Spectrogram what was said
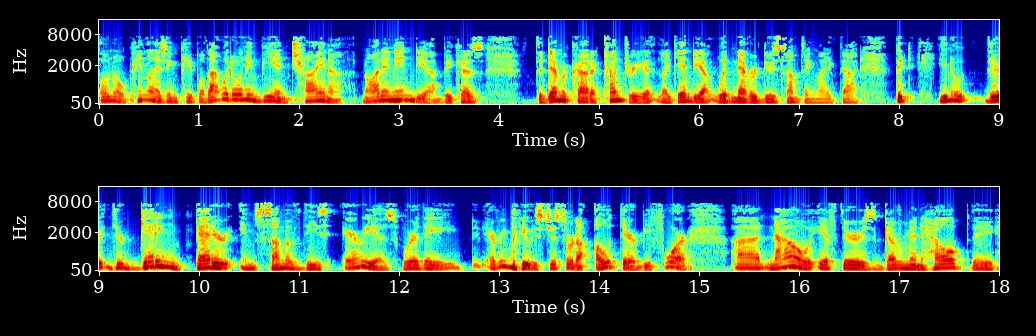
oh no, penalizing people, that would only be in China, not in India, because the democratic country like India would never do something like that. But you know, they're they're getting better in some of these areas where they everybody was just sort of out there before. Uh, now, if there's government help, they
